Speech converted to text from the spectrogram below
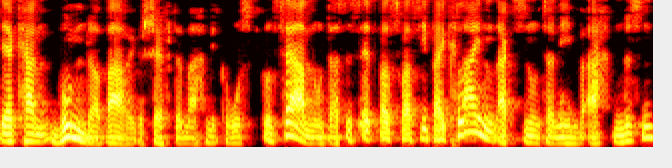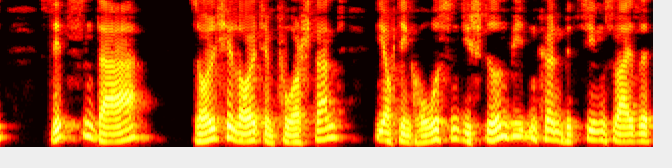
der kann wunderbare Geschäfte machen mit großen Konzernen. Und das ist etwas, was Sie bei kleinen Aktienunternehmen beachten müssen. Sitzen da solche Leute im Vorstand, die auch den Großen die Stirn bieten können, beziehungsweise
